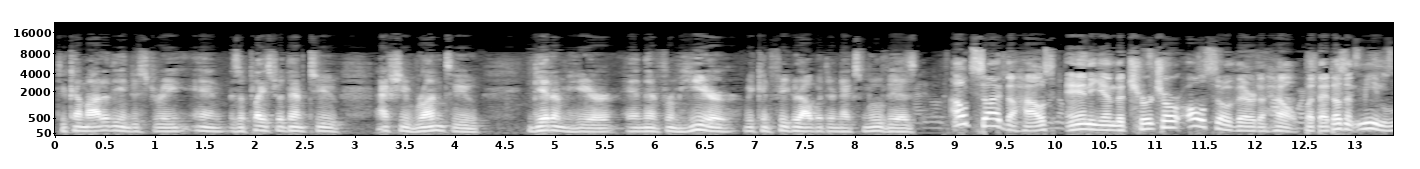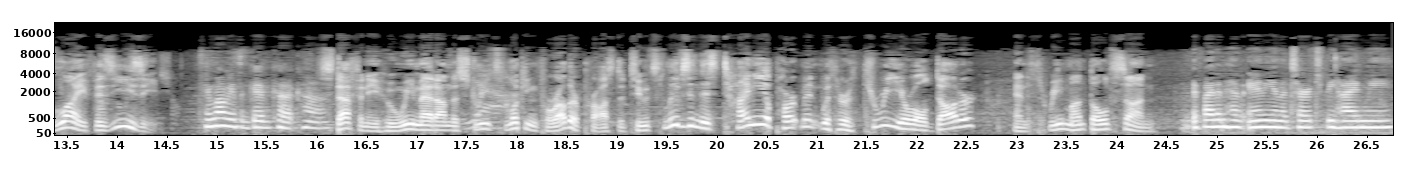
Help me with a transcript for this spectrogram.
to come out of the industry and as a place for them to actually run to, get them here, and then from here we can figure out what their next move is. Outside the house, Annie and the church are also there to help, but that doesn't mean life is easy. Your mommy's a good cook, huh? Stephanie, who we met on the streets looking for other prostitutes, lives in this tiny apartment with her three year old daughter and three month old son. If I didn't have Annie in the church behind me,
